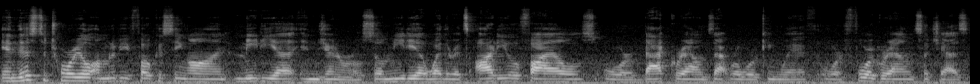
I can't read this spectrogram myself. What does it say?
In this tutorial, I'm going to be focusing on media in general. So media, whether it's audio files or backgrounds that we're working with, or foregrounds such as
